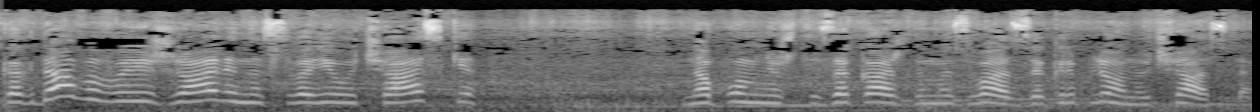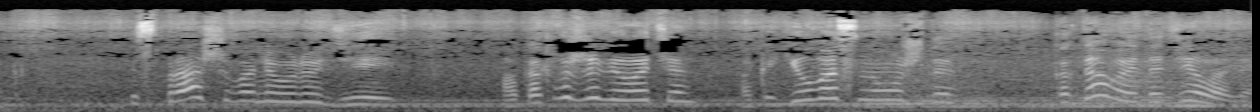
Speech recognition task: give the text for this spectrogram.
Когда вы выезжали на свои участки Напомню, что за каждым из вас закреплен участок. И спрашивали у людей, а как вы живете? А какие у вас нужды? Когда вы это делали?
